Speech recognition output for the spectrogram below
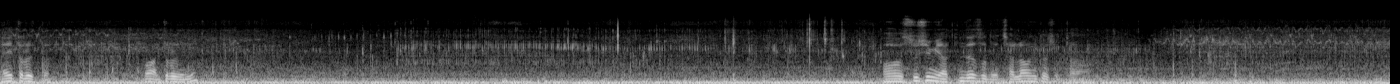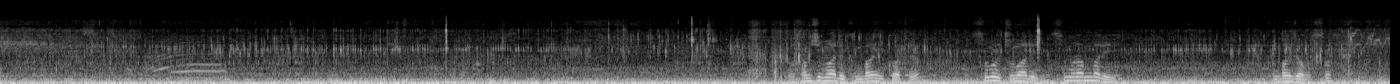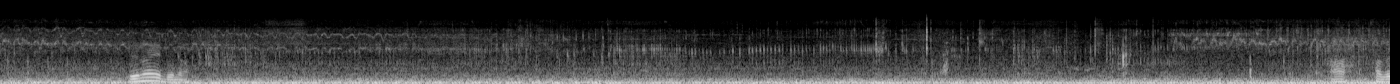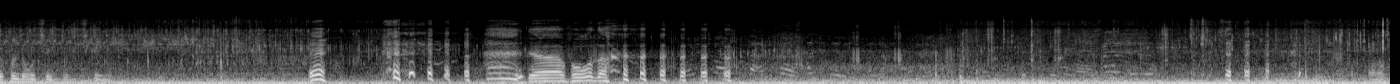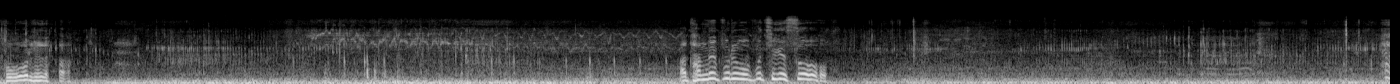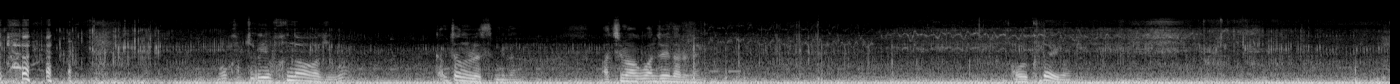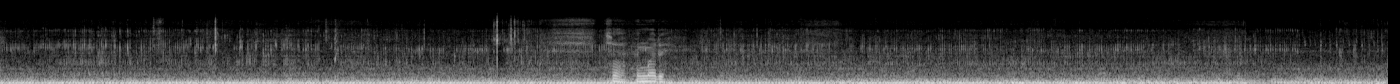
아이 떨어졌다. 어 안 떨어졌네 아 수심이 얕은 데서 잘 나오니까 좋다 30마리 금방일 것 같아요. 22마리 21마리 금방 잡았어. 느나에 느나. 아 담배풀도 못 찍겠네 에! 야 보고다 야, 보고를 나아 담배불을 못 붙이겠어. 뭐 갑자기 확 나와가지고 깜짝 놀랐습니다. 아침하고 완전히 다르네. 어우 크다 이건 자 100마리.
